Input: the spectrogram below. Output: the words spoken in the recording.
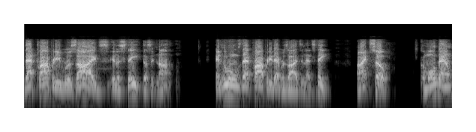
that property resides in a state, does it not? And who owns that property that resides in that state? All right, so come on down.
